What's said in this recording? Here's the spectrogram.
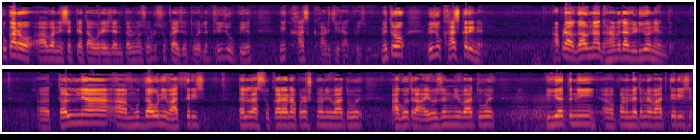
સુકારો આવવાની શક્યતાઓ રહી જાય અને તલનો છોડ સુકાઈ જતો એટલે ત્રીજું પિયતની ખાસ કાળજી રાખવી જોઈએ. મિત્રો, બીજું ખાસ કરીને આપણે અગાઉના ઘણા બધા વિડીયોની અંદર તલના મુદ્દાઓની વાત કરી છે. તલના સુકારાના પ્રશ્નોની વાત હોય, આગોતરા આયોજનની વાત હોય પિયતની પણ મેં તમને વાત કરી છે.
